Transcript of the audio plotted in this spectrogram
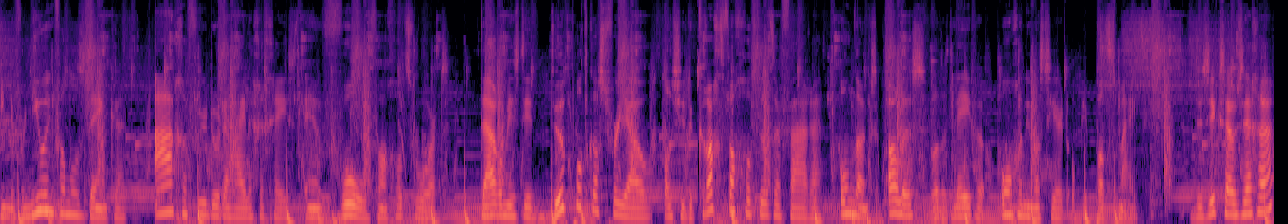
in de vernieuwing van ons denken, aangevuurd door de Heilige Geest en vol van Gods Woord. Daarom is dit de podcast voor jou als je de kracht van God wilt ervaren, ondanks alles wat het leven ongenuanceerd op je pad smijt. Dus ik zou zeggen,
